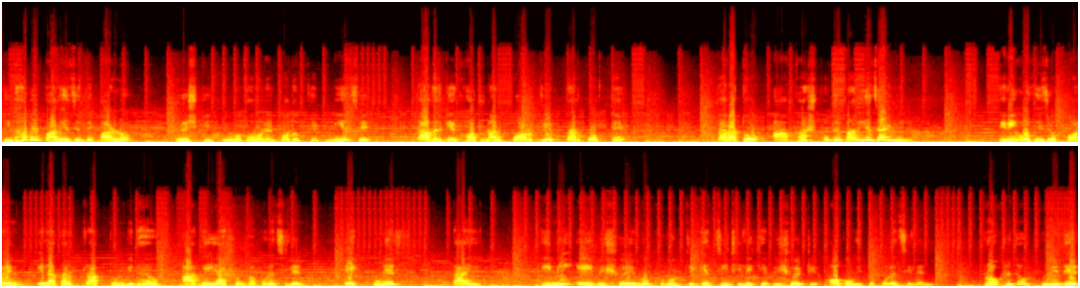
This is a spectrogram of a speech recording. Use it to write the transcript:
কীভাবে পালিয়ে যেতে পারল? পুলিশ কি কোনো ধরনের পদক্ষেপ নিয়েছে? তাদেরকে ঘটনার পর গ্রেপ্তার করতে? তারা তো আকাশপথে পালিয়ে যায়নি? তিনি অভিযোগ করেন, এলাকার প্রাক্তন বিধায়ক আগেই আশঙ্কা করেছিলেন এই খুনের, তাই তিনি এই বিষয়ে মুখ্যমন্ত্রীকে চিঠি লিখে বিষয়টি অবহিত করেছিলেন। প্রকৃত খুনিদের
